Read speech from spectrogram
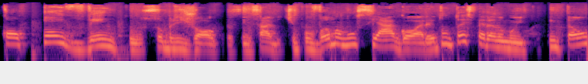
qualquer evento sobre jogos, assim, sabe? Tipo, vamos anunciar agora. Eu não tô esperando muito. Então,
